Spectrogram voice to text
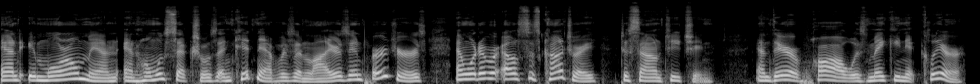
"And immoral men and homosexuals and kidnappers and liars and perjurers and whatever else is contrary to sound teaching." And there Paul was making it clear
